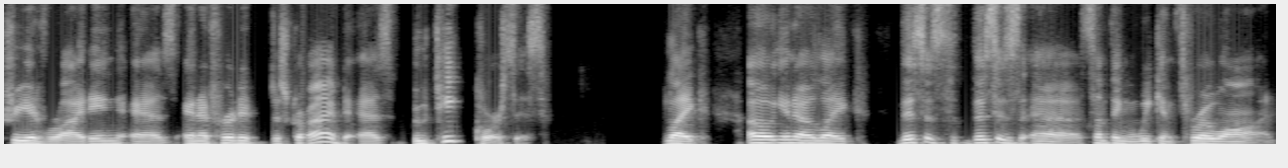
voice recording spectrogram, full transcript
creative writing as and i've heard it described as boutique courses. Like oh you know like this is this is uh, something we can throw on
